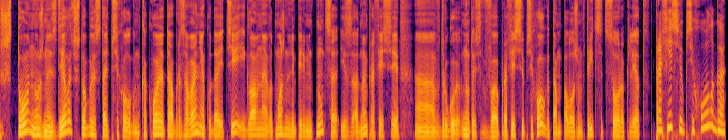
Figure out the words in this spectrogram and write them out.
что нужно сделать, чтобы стать психологом? Какое это образование, куда идти? И главное, вот можно ли переметнуться из одной профессии э, в другую? Ну, то есть в профессию психолога, там, положим, в 30-40 лет. Профессию психолога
